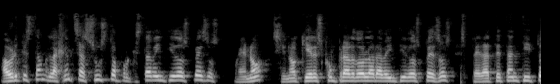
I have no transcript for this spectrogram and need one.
Ahorita está, la gente se asusta porque está a 22 pesos. Bueno, si no quieres comprar dólar a 22 pesos, espérate tantito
